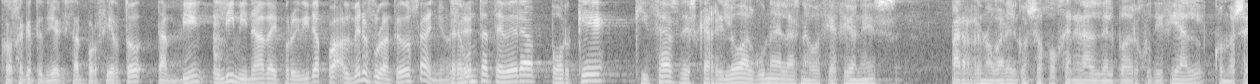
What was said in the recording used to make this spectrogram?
cosa que tendría que estar, por cierto, también eliminada y prohibida, al menos durante dos años. ¿eh? Pregúntate, Vera, ¿por qué quizás descarriló alguna de las negociaciones para renovar el Consejo General del Poder Judicial cuando se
